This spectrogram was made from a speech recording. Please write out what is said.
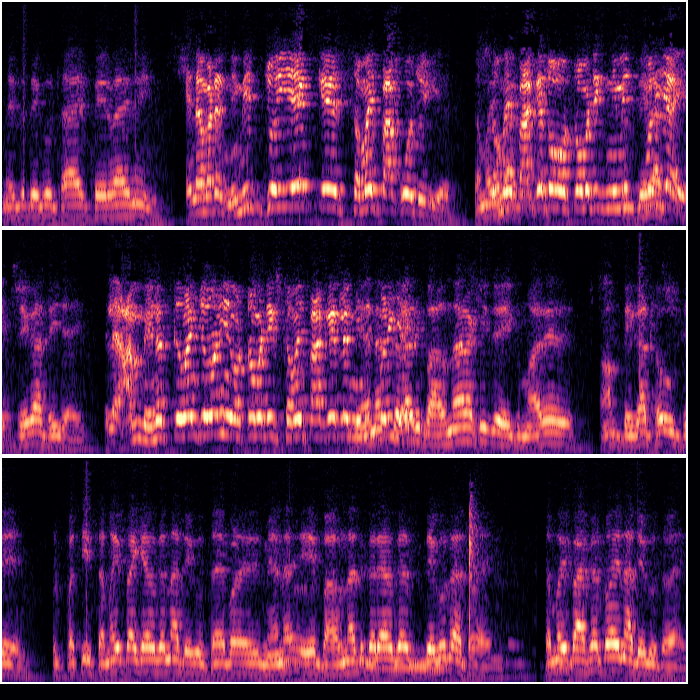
નહીં તો ભેગું થાય ફેરવાય નહીં. એના માટે નિમિત્ત જોઈએ કે સમય પાકવો જોઈએ? સમય પાકે. તો ઓટોમેટિક નિમિત્ત મળી ભેગા જાય. ભેગા થઈ જાય. એટલે આમ મહેનત કરવાની જરૂર નહીં ઓટોમેટિક સમય પાકે એટલે મહેનત મળી જાય. ભાવના રાખવી જોઈએ કે મારે આમ ભેગા થવું છે. પણ પછી સમય પાક્યા વગર ના ભેગું થાય પણ મહેનત એ ભાવના કર્યા વગર ભેગું ના થાય. સમય પાકે તોય ના ભેગું થાય.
